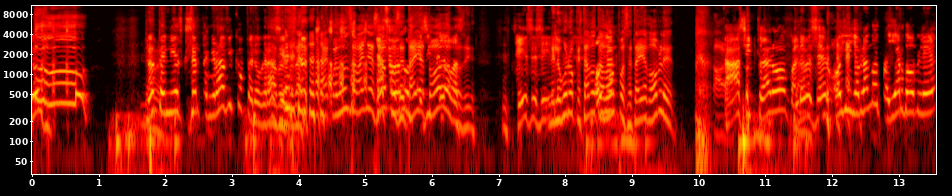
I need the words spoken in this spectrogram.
tú! No tenías que ser tan gráfico, pero Ah, pero, gracias. pues, ah, cuando uno se baña, Ya pues se talla sí todo. Pues, sí. Sí, sí, sí. Y luego uno que está dotadón, Oigan. pues se talla doble. Ah, sí, claro, cuál debe ser. Oye, y hablando de tallar doble,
